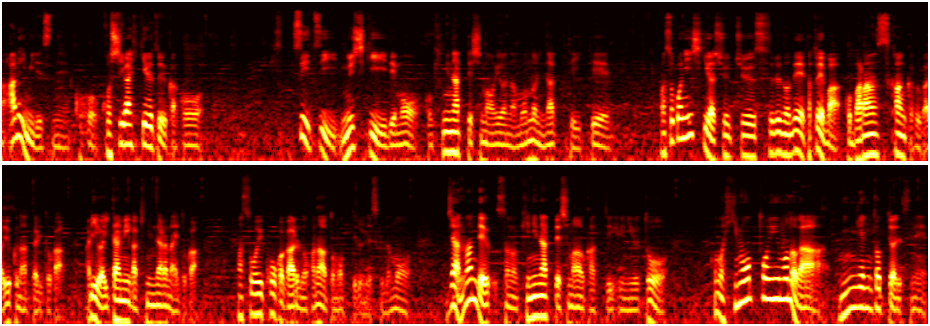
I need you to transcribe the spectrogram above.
まあ、ある意味ですねこう腰が引けるというかこうついつい無意識でもこう気になってしまうようなものになっていてまあ、そこに意識が集中するので例えばこうバランス感覚が良くなったりとかあるいは痛みが気にならないとか、まあ、そういう効果があるのかなと思ってるんですけどもじゃあなんでその気になってしまうかっていうふうに言うとこの紐というものが人間にとってはですね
